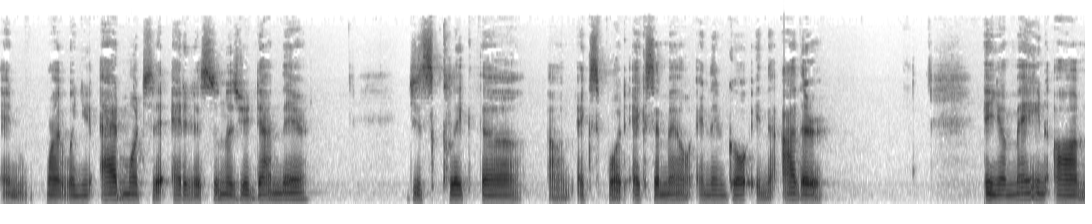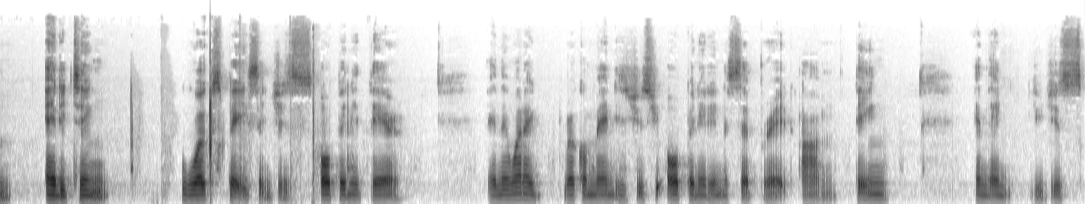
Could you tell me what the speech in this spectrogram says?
and when you add more to the edit as soon as you're done there just click the um, export XML and then go in the other in your main um, editing workspace and just open it there. And then what I recommend is just you open it in a separate um, thing. And then you just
